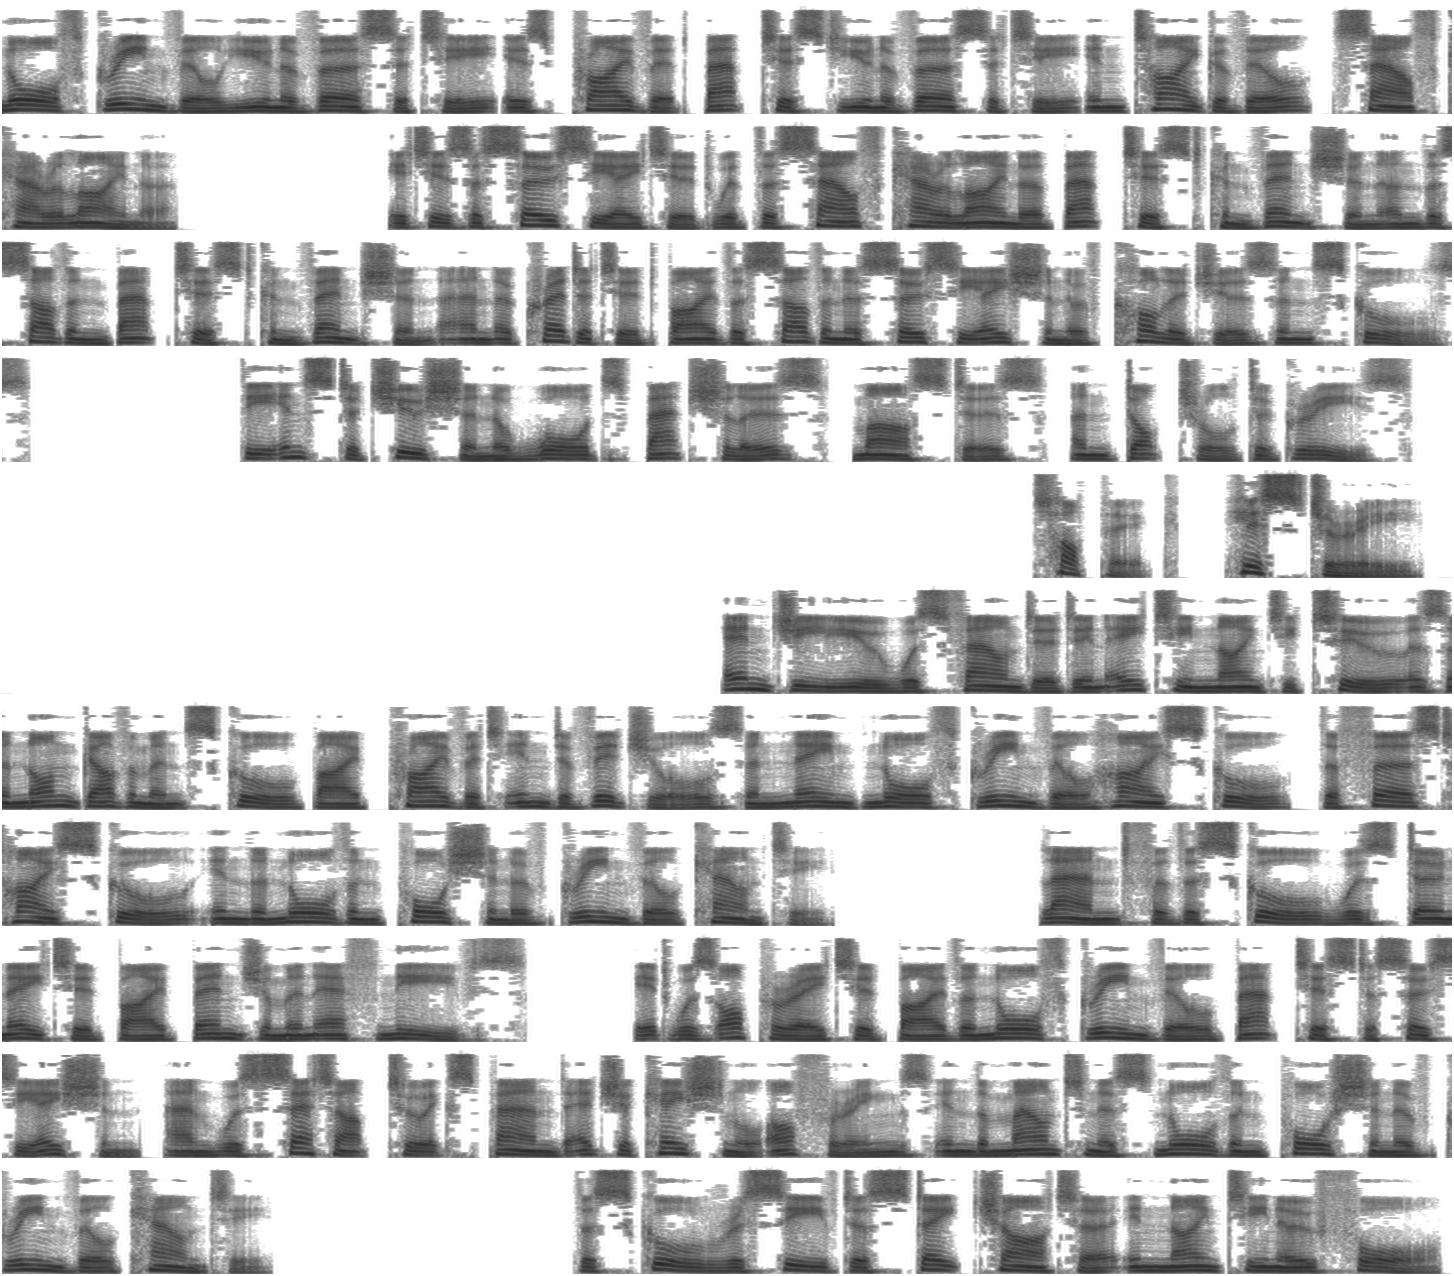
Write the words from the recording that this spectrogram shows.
North Greenville University is private Baptist university in Tigerville, South Carolina. It is associated with the South Carolina Baptist Convention and the Southern Baptist Convention and accredited by the Southern Association of Colleges and Schools. The institution awards bachelor's, master's, and doctoral degrees. History NGU was founded in 1892 as a non-government school by private individuals and named North Greenville High School, the first high school in the northern portion of Greenville County. Land for the school was donated by Benjamin F. Neves. It was operated by the North Greenville Baptist Association, and was set up to expand educational offerings in the mountainous northern portion of Greenville County. The school received a state charter in 1904.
